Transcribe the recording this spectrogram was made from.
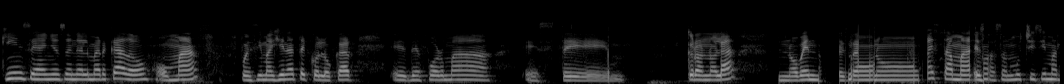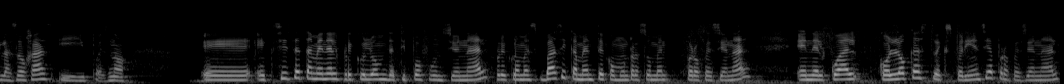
15 años en el mercado o más, pues imagínate colocar eh, de forma este, cronológica 90. Pues no, no está mal, son muchísimas las hojas y pues no. Eh, existe también el currículum de tipo funcional. El currículum es básicamente como un resumen profesional en el cual colocas tu experiencia profesional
